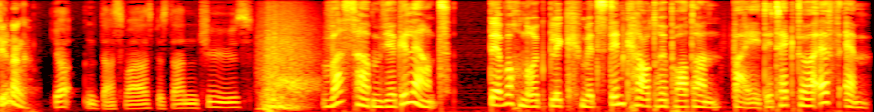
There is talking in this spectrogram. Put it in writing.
Vielen Dank. Ja, das war's. Bis dann. Tschüss. Was haben wir gelernt? Der Wochenrückblick mit den Krautreportern bei Detektor FM.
